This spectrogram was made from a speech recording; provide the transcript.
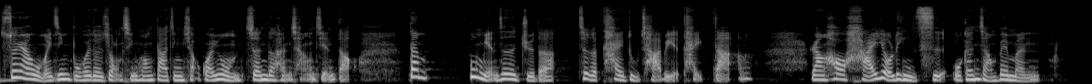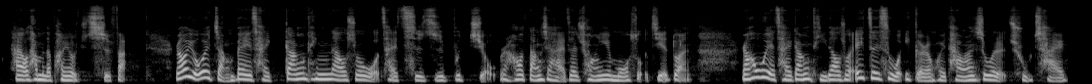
虽然我们已经不会对这种情况大惊小怪，因为我们真的很常见到，但不免真的觉得这个态度差别太大了。然后还有另一次，我跟长辈们还有他们的朋友去吃饭，然后有位长辈才刚听到说我才辞职不久，然后当下还在创业摸索阶段。然后我也才刚提到说，哎，这次我一个人回台湾是为了出差，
